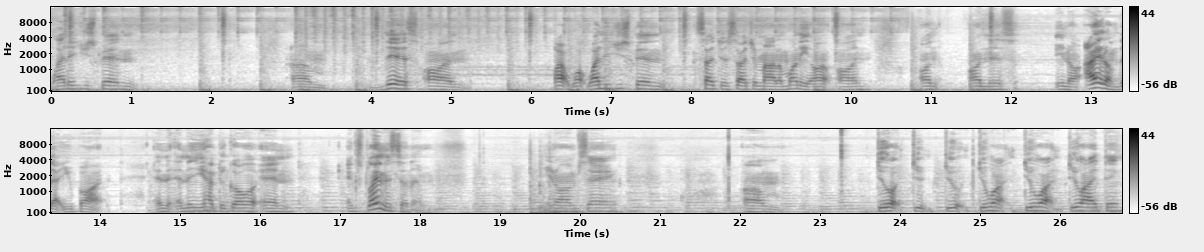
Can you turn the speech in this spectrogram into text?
why did you spend um this on why, why why did you spend such and such amount of money on on on on this you know item that you bought and and then you have to go and explain this to them you know what i'm saying um do do do do I do I do I think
